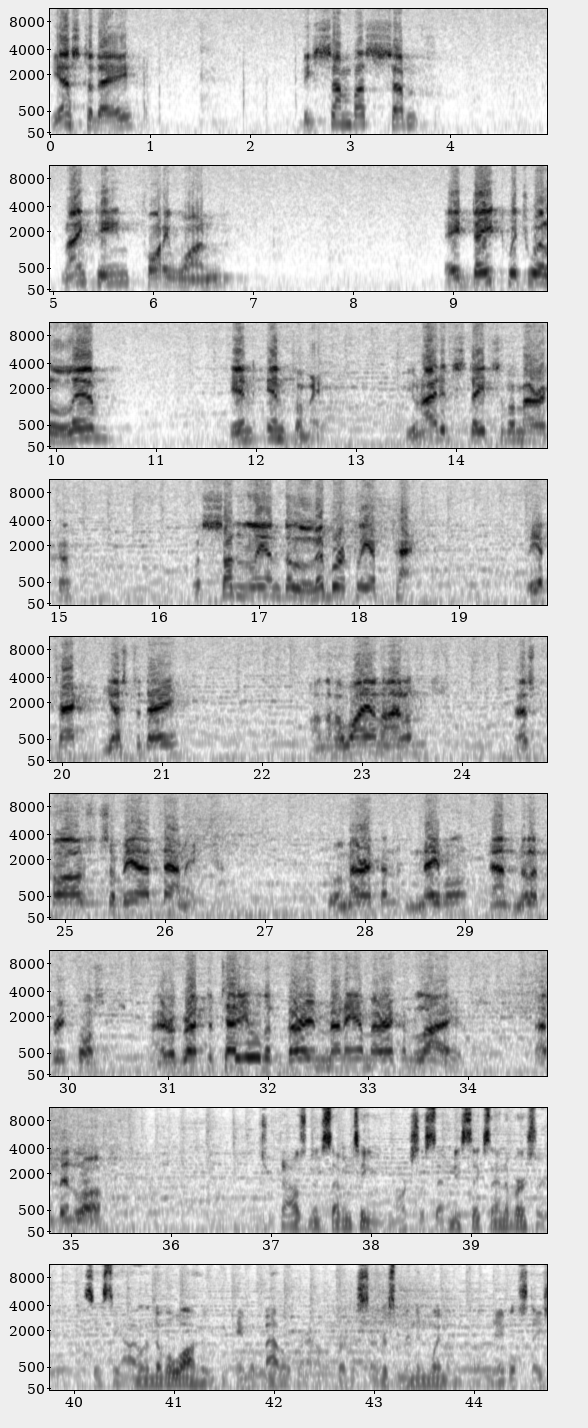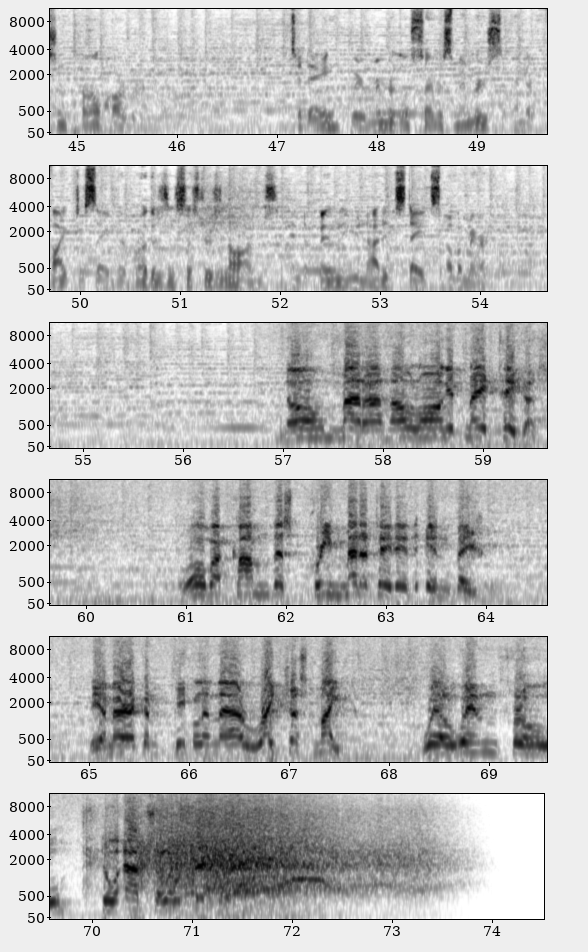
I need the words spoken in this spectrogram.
Yesterday, December 7th, 1941, a date which will live in infamy, the United States of America was suddenly and deliberately attacked. The attack yesterday on the Hawaiian Islands has caused severe damage to American naval and military forces. I regret to tell you that very many American lives have been lost. 2017 marks the 76th anniversary since the island of Oahu became a battleground for the servicemen and women of Naval Station Pearl Harbor. Today, we remember those service members and their fight to save their brothers and sisters in arms and defend the United States of America. No matter how long it may take us to overcome this premeditated invasion, the American people in their righteous might will win through to absolute victory.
